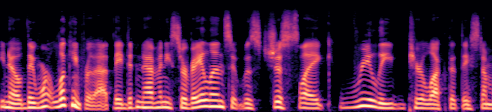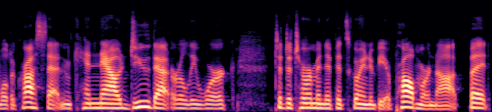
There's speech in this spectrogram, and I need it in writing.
you know they weren't looking for that. They didn't have any surveillance. It was just like really pure luck that they stumbled across that and can now do that early work to determine if it's going to be a problem or not. But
